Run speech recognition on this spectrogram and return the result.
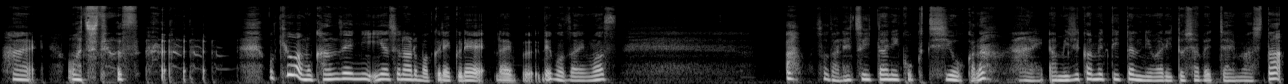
はい、お待ちしてます。今日はもう完全に癒しのあるバくれくれライブでございます。あ、そうだね。ツイッターに告知しようかな。はい。あ、短めって言ったのに割と喋っちゃいました。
